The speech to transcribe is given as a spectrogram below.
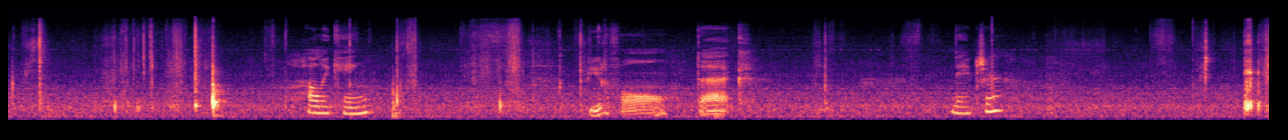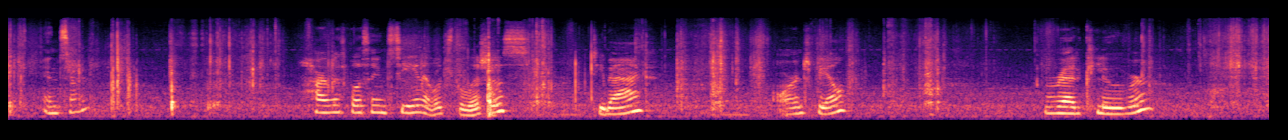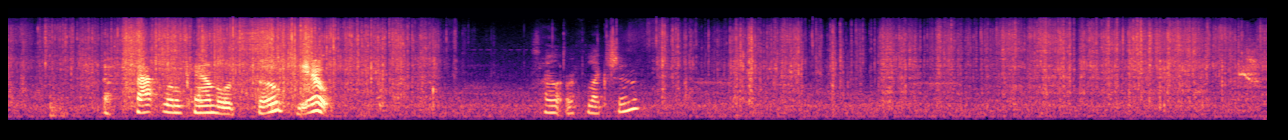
Holly King. Beautiful deck. Nature insert. Harvest Blessings tea and it looks delicious. Tea bag. Orange peel. Red clover. A fat little candle. It's so cute. Silent reflection.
